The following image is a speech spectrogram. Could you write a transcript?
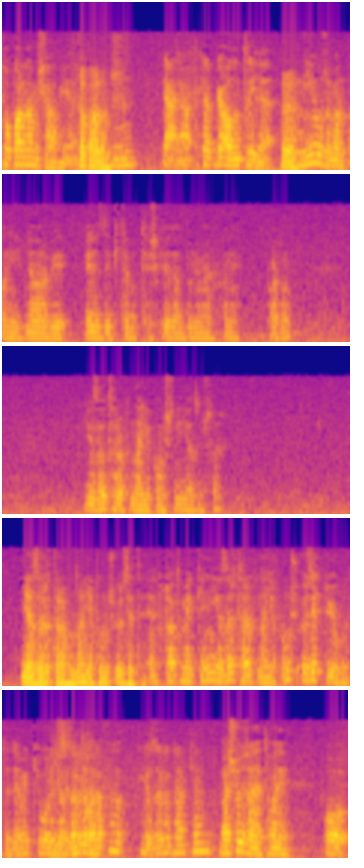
toparlamış abi yani. Toparlamış. Hı. Yani artık hep bir alıntıyla. Hı. Niye o zaman hani İbn Arabi elinizdeki kitabı teşkil eden bölüme hani pardon yazarı tarafından yapılmış niye yazmışlar? Yazarı tarafından yapılmış özeti. Yani Futuhat-ı Mekke'nin yazarı tarafından yapılmış özet diyor burada. Demek ki orada yazarı sıkıntı var. tarafı, yazarı derken Ben şöyle zannettim hani o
